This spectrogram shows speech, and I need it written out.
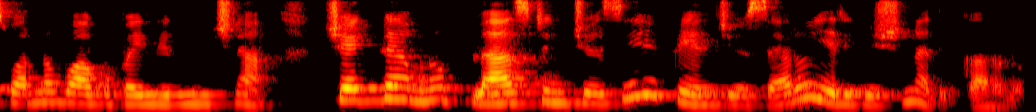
స్వర్ణవాగుపై నిర్మించిన చెక్ డ్యామ్ను బ్లాస్టింగ్ చేసి పేల్చేశారు ఇరిగేషన్ అధికారులు.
